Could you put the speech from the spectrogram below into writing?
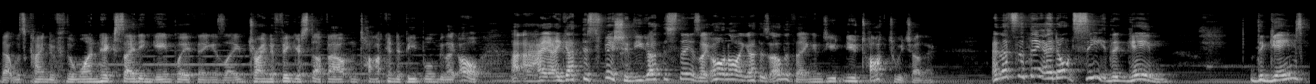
that was kind of the one exciting gameplay thing is like trying to figure stuff out and talking to people and be like, oh, I, I got this fish. Have you got this thing? It's like, oh no, I got this other thing. And you, you talk to each other. And that's the thing I don't see. The game, the game's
